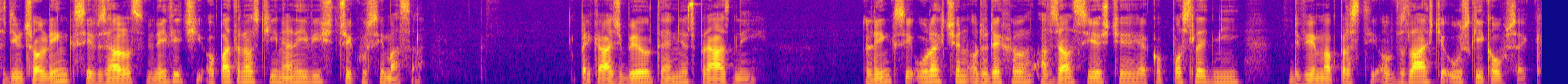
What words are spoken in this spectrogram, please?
zatímco Link si vzal s největší opatrností na nejvýš tři kusy masa. Pekáč byl téměř prázdný. Link si ulehčen oddechl a vzal si ještě jako poslední dvěma prsty obzvláště úzký kousek.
